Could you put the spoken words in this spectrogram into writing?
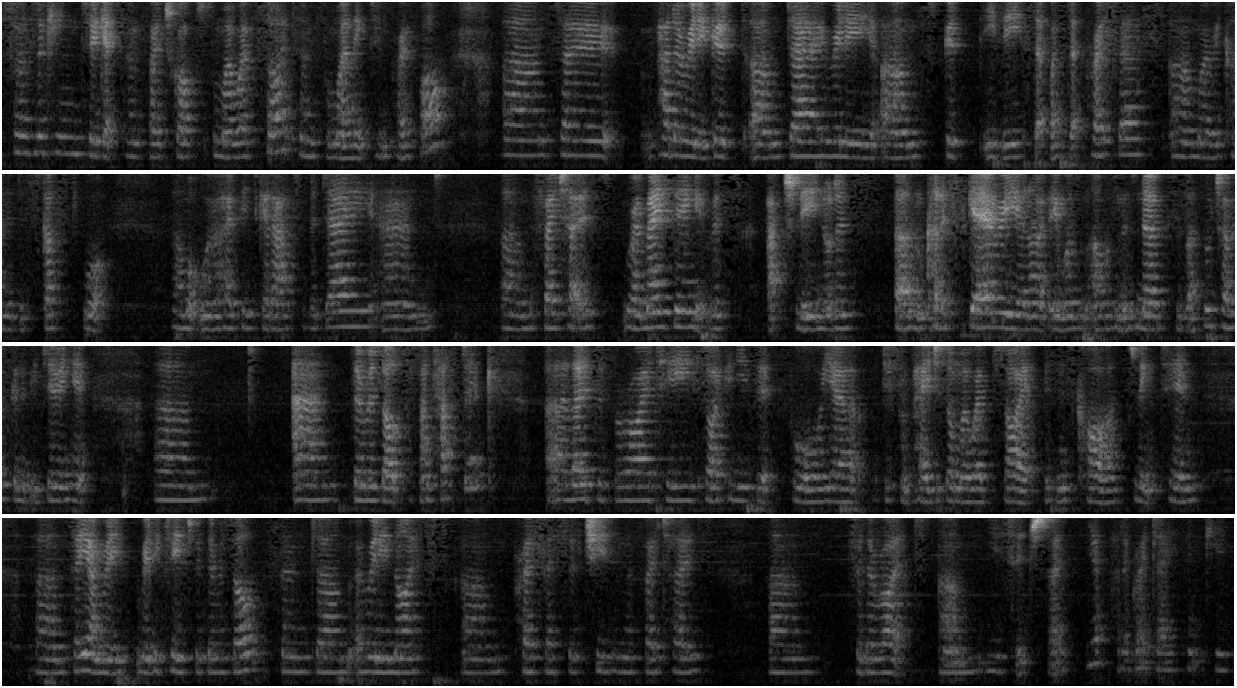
So I was looking to get some photographs for my website and for my LinkedIn profile. Um, so we've had a really good um, day, really um, good, easy step-by-step process um, where we kind of discussed what um, what we were hoping to get out of the day, and um, the photos were amazing. It was actually not as kind of scary, and I, it wasn't. I wasn't as nervous as I thought I was going to be doing it. and the results are fantastic uh, loads of variety so I can use it for yeah different pages on my website, business cards, LinkedIn. Um, so yeah, I'm really really pleased with the results and um, a really nice um, process of choosing the photos um, for the right um, usage. So yeah, had a great day. Thank you.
